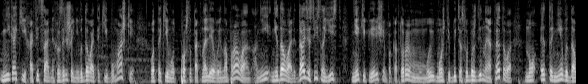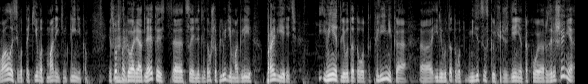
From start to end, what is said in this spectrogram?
никаких официальных разрешений выдавать такие бумажки, вот таким вот просто так налево и направо, они не давали. Да, действительно, есть некий перечень, по которым вы можете быть освобождены от этого, но это не выдавалось вот таким вот маленьким медицинским клиникам. И, собственно угу. говоря, для этой э, цели, для того, чтобы люди могли проверить, имеет ли вот эта вот клиника э, или вот это вот медицинское учреждение такое разрешение,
